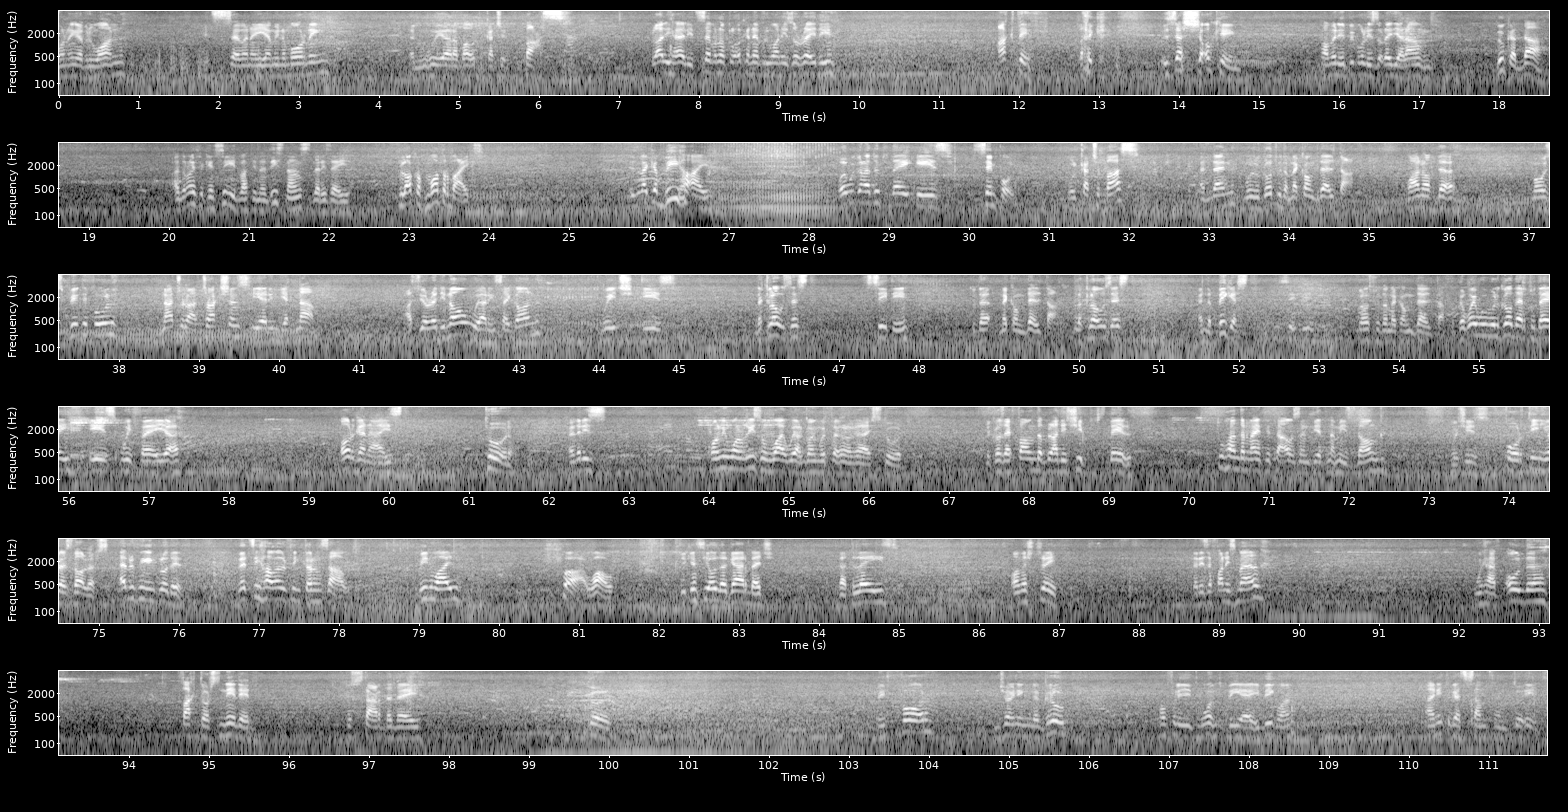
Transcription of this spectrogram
morning, everyone. It's 7 a.m. in the morning, and we are about to catch a bus. Bloody hell, it's 7 o'clock, and everyone is already active. Like, it's just shocking how many people is already around. Look at that. I don't know if you can see it, but in the distance there is a flock of motorbikes. It's like a beehive. What we're gonna do today is simple. We'll catch a bus and then we'll go to the Mekong Delta, one of the most beautiful natural attractions here in Vietnam. As you already know, we are in Saigon, which is the closest city to the Mekong Delta. The closest and the biggest city close to the Mekong Delta. The way we will go there today is with a uh, organized tour. And there is only one reason why we are going with an organized tour. Because I found the bloody cheap deal 290,000 Vietnamese dong, which is 14 US dollars, everything included. Let's see how everything turns out. Meanwhile, oh, wow, you can see all the garbage that lays on the street. There is a funny smell. We have all the factors needed to start the day good. Before joining the group, hopefully it won't be a big one, I need to get something to eat.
